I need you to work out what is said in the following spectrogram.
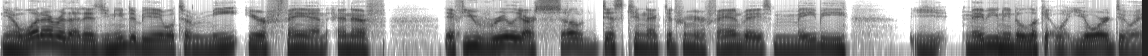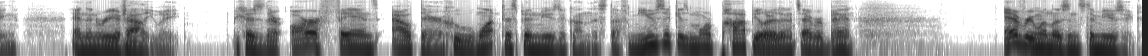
you know, whatever that is, you need to be able to meet your fan and if if you really are so disconnected from your fan base, maybe you, maybe you need to look at what you're doing and then reevaluate because there are fans out there who want to spend music on this stuff. Music is more popular than it's ever been. Everyone listens to music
